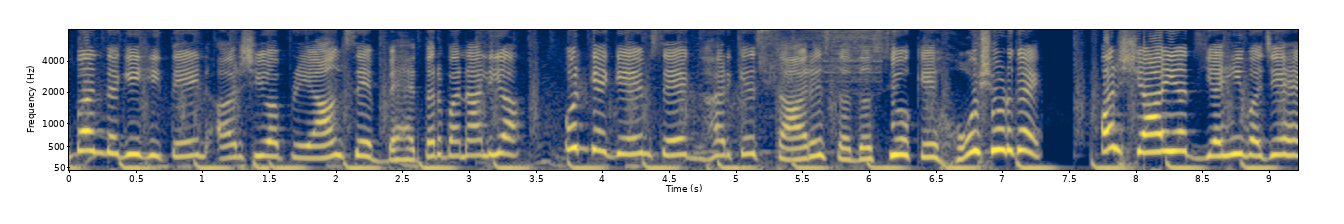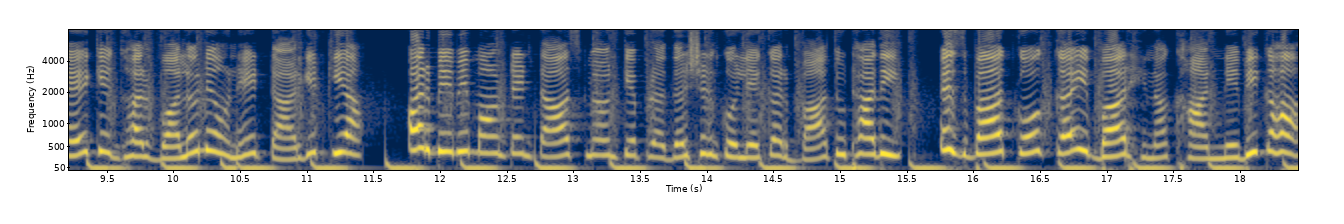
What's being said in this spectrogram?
बंदगी हितेन अर्शी और प्रियांक से बेहतर बना लिया। उनके गेम से घर के सारे सदस्यों के होश उड़ गए और शायद यही वजह है कि घर वालों ने उन्हें टारगेट किया और बेबी माउंटेन टास्क में उनके प्रदर्शन को लेकर बात उठा दी। इस बात को कई बार हिना खान ने भी कहा।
